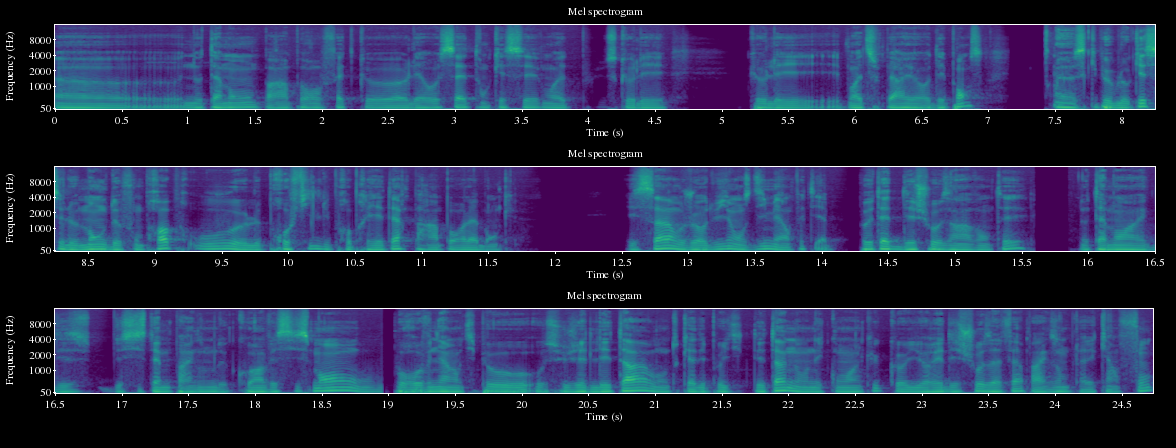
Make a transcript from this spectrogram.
euh, notamment par rapport au fait que les recettes encaissées vont être plus que les, que les vont être supérieures aux dépenses. Ce qui peut bloquer, c'est le manque de fonds propres ou le profil du propriétaire par rapport à la banque. Et ça, aujourd'hui, on se dit, mais en fait, il y a peut-être des choses à inventer notamment avec des, systèmes par exemple de co-investissement, ou pour revenir un petit peu au, sujet de l'État, ou en tout cas des politiques d'État, nous on est convaincus qu'il y aurait des choses à faire par exemple avec un fonds,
